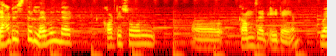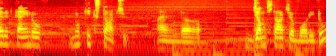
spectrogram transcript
that is the level that cortisol uh, comes at 8 a.m., where it kind of you know kickstarts you and uh, jumpstarts your body to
